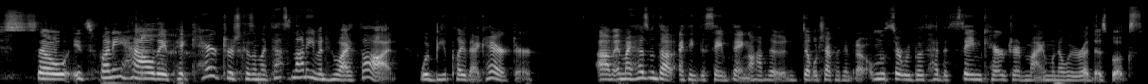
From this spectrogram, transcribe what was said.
So it's funny how they pick characters because I'm like, that's not even who I thought would be play that character. Um, and my husband thought I think the same thing. I'll have to double check with him, but I'm almost certain we both had the same character in mind when we read those books.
